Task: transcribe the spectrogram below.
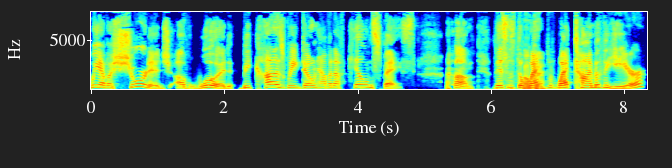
we have a shortage of wood because we don't have enough kiln space. Um, this is the okay. wet wet time of the year.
